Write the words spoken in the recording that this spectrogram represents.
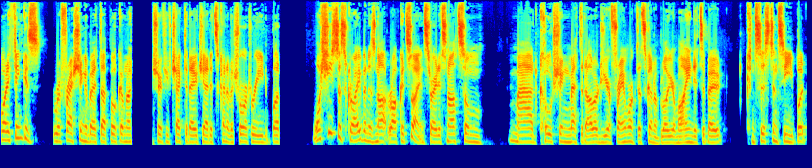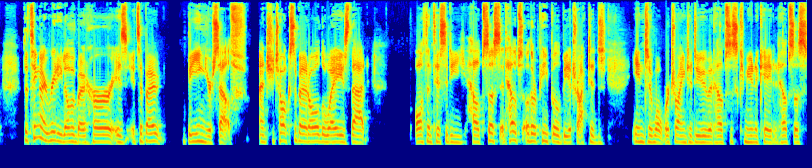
what I think is refreshing about that book, I'm not sure if you've checked it out yet, it's kind of a short read, but what she's describing is not rocket science, right? It's not some mad coaching methodology or framework that's going to blow your mind. It's about consistency. But the thing I really love about her is it's about being yourself. And she talks about all the ways that authenticity helps us. It helps other people be attracted into what we're trying to do. It helps us communicate. It helps us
